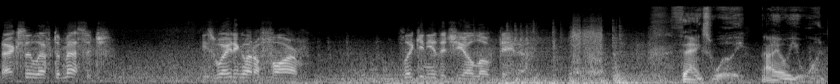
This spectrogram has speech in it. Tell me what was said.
Actually left a message. He's waiting on a farm. Flicking you the geoloc data. Thanks, Willie. I owe you one.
